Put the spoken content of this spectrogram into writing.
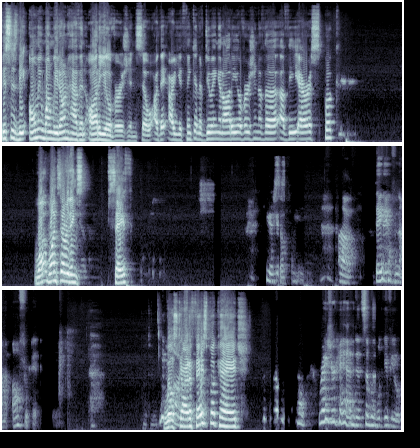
This is the only one we don't have an audio version. So are they? Are you thinking of doing an audio version of the of the Heiress book? Once everything's safe. You're so funny. Uh, they have not offered it. We'll start a Facebook page. Raise your hand and someone will give you a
